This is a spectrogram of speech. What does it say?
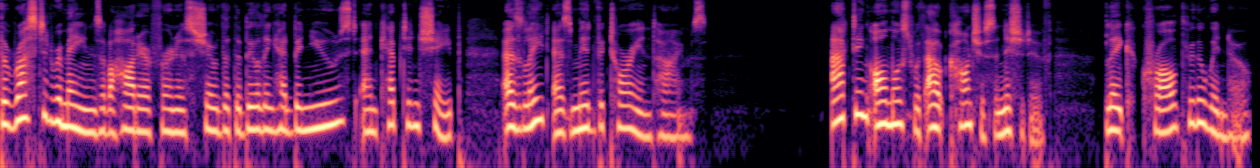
The rusted remains of a hot air furnace showed that the building had been used and kept in shape as late as mid Victorian times. Acting almost without conscious initiative, Blake crawled through the window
